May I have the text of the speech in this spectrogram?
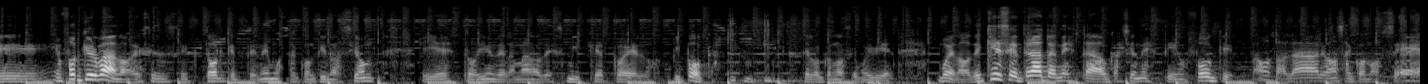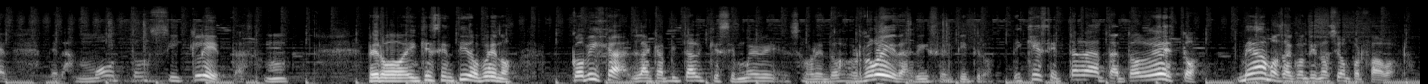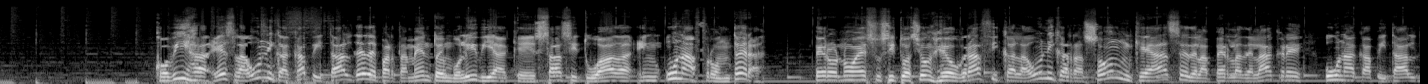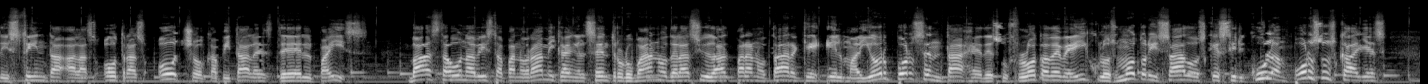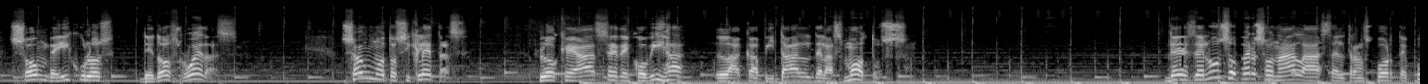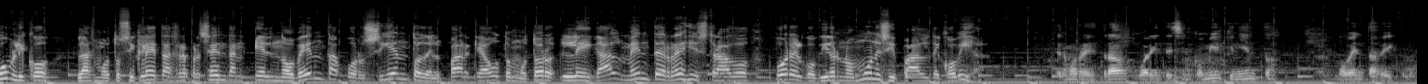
Eh, enfoque urbano es el sector que tenemos a continuación y esto viene de la mano de Smicker Coelho, Pipoca, te lo conoce muy bien. Bueno, ¿de qué se trata en esta ocasión este enfoque? Vamos a hablar, vamos a conocer de las motocicletas. Pero ¿en qué sentido? Bueno, Cobija, la capital que se mueve sobre dos ruedas, dice el título. ¿De qué se trata todo esto? Veamos a continuación, por favor. Cobija es la única capital de departamento en Bolivia que está situada en una frontera, pero no es su situación geográfica la única razón que hace de la Perla del Acre una capital distinta a las otras ocho capitales del país. Basta una vista panorámica en el centro urbano de la ciudad para notar que el mayor porcentaje de su flota de vehículos motorizados que circulan por sus calles son vehículos de dos ruedas son motocicletas, lo que hace de Cobija la capital de las motos. Desde el uso personal hasta el transporte público, las motocicletas representan el 90% del parque automotor legalmente registrado por el gobierno municipal de Cobija. Tenemos registrados 45.590 vehículos.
